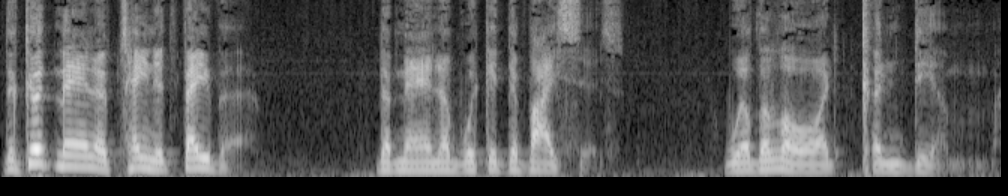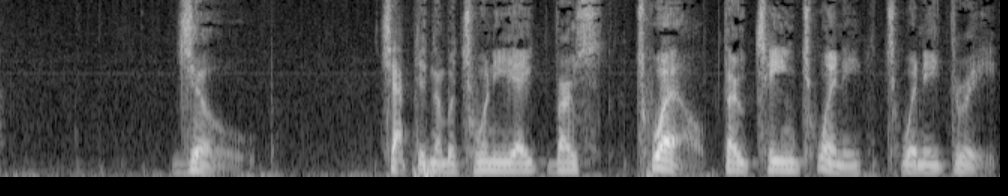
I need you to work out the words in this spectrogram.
The good man obtaineth favor, the man of wicked devices will the Lord condemn. Job, chapter number 28, verse 12, 13, 20, 23.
